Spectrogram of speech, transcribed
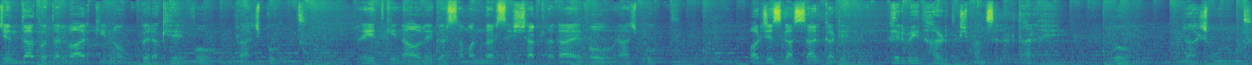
चिंता को तलवार की नोक पे रखे वो राजपूत। रेत की नाव लेकर समंदर से शर्त लगाए वो राजपूत। और जिसका सर कटे, फिर भी धड़ दुश्मन से लड़ता रहे वो राजपूत।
